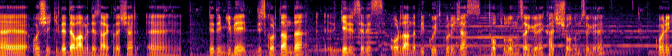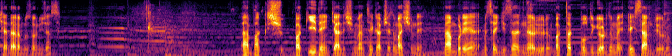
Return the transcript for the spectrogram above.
Eee, o şekilde devam ederiz arkadaşlar. Eee, dediğim gibi Discord'dan da e, gelirseniz oradan da bir guild kuracağız. Topluluğumuza göre, kaç kişi olduğumuza göre. Oyunu kendi aramızda oynayacağız. Ha, bak şu bak iyi denk geldi. Şimdi ben tekrar çektim. Bak şimdi. Ben buraya mesela gizli halini arıyorum. Bak tak buldu gördün mü? Exam diyorum.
